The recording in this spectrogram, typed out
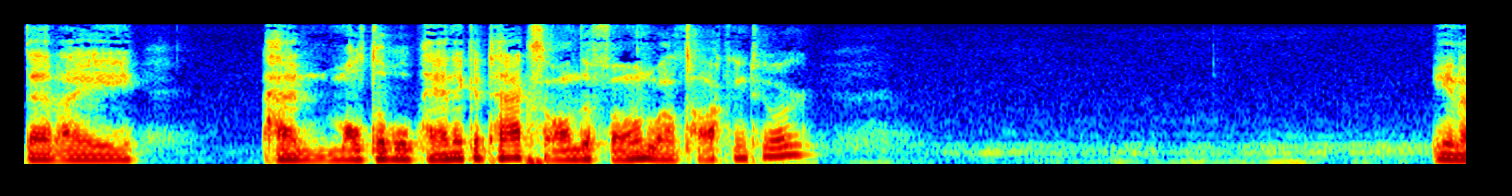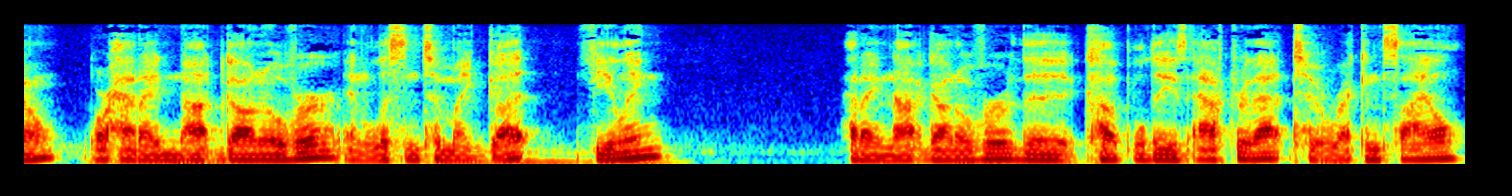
that I had multiple panic attacks on the phone while talking to her? You know, or had I not gone over and listened to my gut feeling? Had I not gone over the couple days after that to reconcile?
